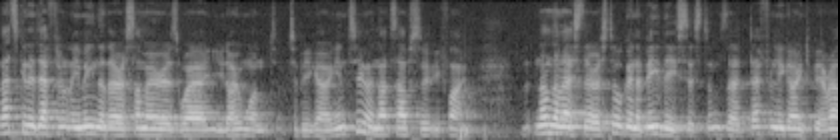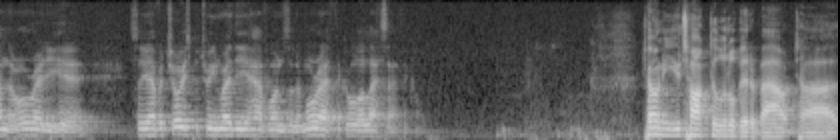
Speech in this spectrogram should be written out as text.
That's going to definitely mean that there are some areas where you don't want to be going into, and that's absolutely fine. Nonetheless, there are still going to be these systems. They're definitely going to be around. They're already here. So you have a choice between whether you have ones that are more ethical or less ethical. Tony, you talked a little bit about uh,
